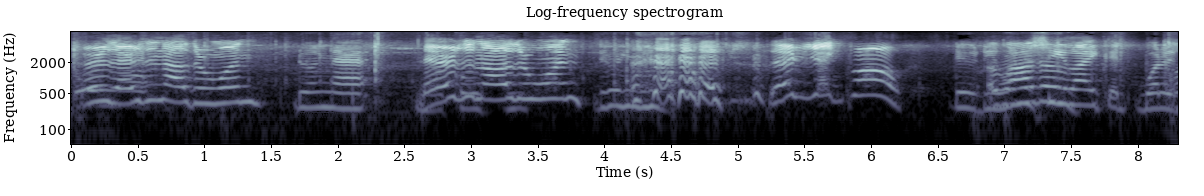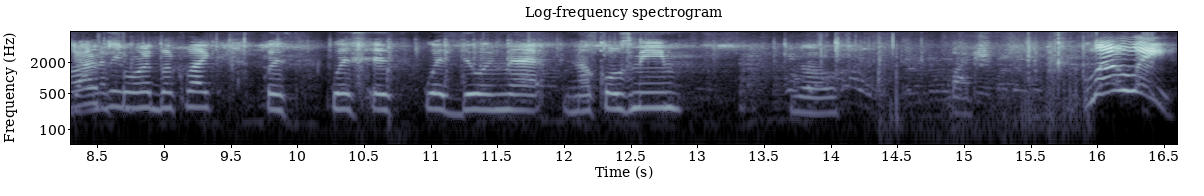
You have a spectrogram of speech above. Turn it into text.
There, there's another one. Doing that? There's another one. Doing that. there's Jake Paul. Dude, do you want to see like a, what a dinosaur would look like with with his with doing that Knuckles meme? No. Watch, Louie!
